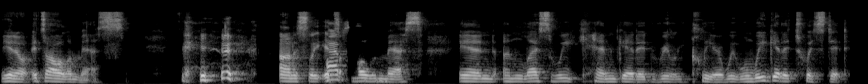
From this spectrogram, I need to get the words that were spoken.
you know, it's all a mess. Honestly, it's Absolutely. all a mess. And unless we can get it really clear, we when we get it twisted,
